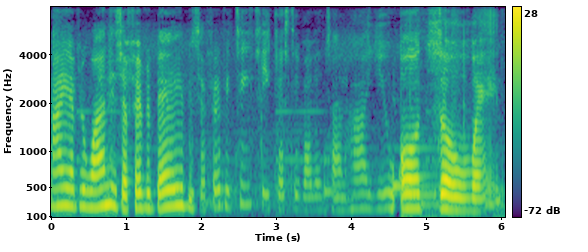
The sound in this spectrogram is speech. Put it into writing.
Hi everyone, it's your favorite babe, it's your favorite TT, Kirsty Valentine. How you all doing?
